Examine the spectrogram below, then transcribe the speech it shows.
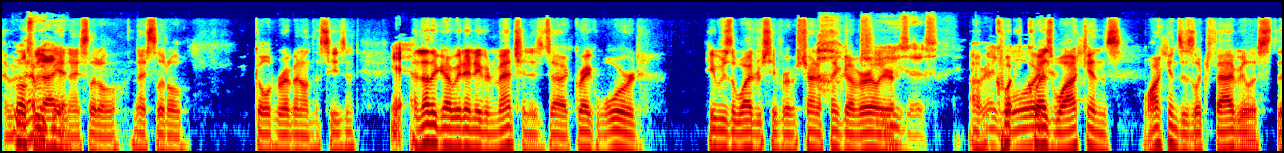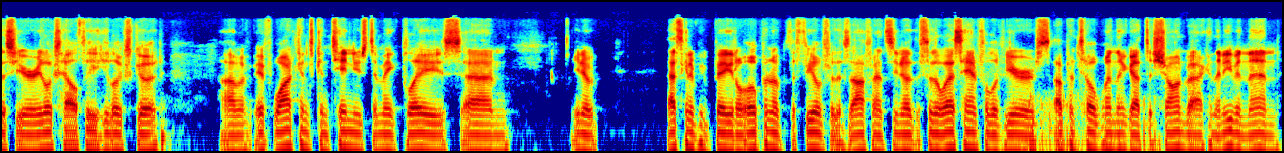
that would, that would be here? a nice little, nice little gold ribbon on the season. Yeah. Another guy we didn't even mention is uh, Greg Ward. He was the wide receiver I was trying to think of earlier. Jesus. Um, Qu- Quez Watkins. Watkins has looked fabulous this year. He looks healthy. He looks good. Um, if Watkins continues to make plays, um, you know, that's going to be big. It'll open up the field for this offense. You know, for the last handful of years, up until when they got DeSean back, and then even then,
